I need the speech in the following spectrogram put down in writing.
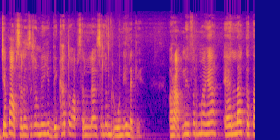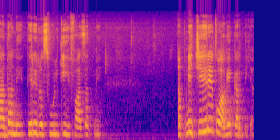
जब आप सल्लल्लाहु अलैहि वसल्लम ने ये देखा तो आप सल्लल्लाहु अलैहि वसल्लम रोने लगे। और आपने फरमाया अल्लाह, कतादा ने तेरे रसूल की हिफाजत में अपने चेहरे को आगे कर दिया।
